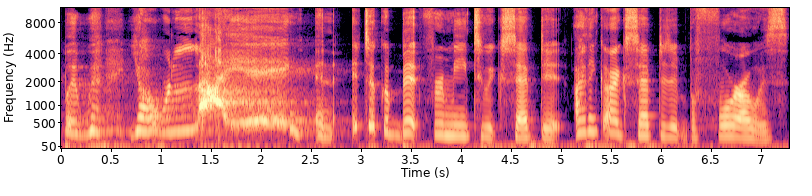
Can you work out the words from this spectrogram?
but y'all were lying, and it took a bit for me to accept it. I think I accepted it before I was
